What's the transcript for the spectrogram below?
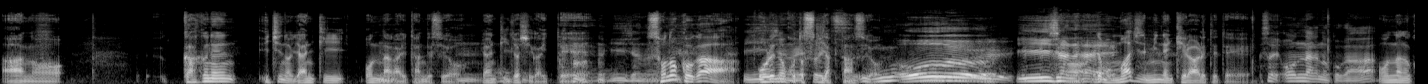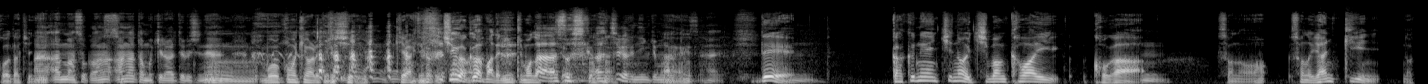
あの、学年一のヤンキー女がいたんですよ。ヤンキー女子がいて、いいじゃない。その子が俺のこと好きだったんですよ。おーいいじゃない。でも、マジでみんなに嫌われてて、それ女の子が？女の子たちに。あ、あまあそうかあな、あなたも嫌われてるしね。うん、僕も嫌われてるし、嫌われてる。中学はまだ人気者だったあ、んですよ。そうですか。あ中学人気者だったんです。はい。で、学年一の一番可愛い子が、その、そのヤンキーの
